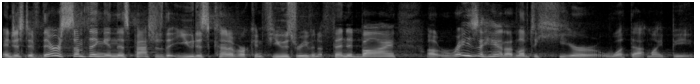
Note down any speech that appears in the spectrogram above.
And just if there's something in this passage that you just kind of are confused or even offended by, uh, raise a hand. I'd love to hear what that might be.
